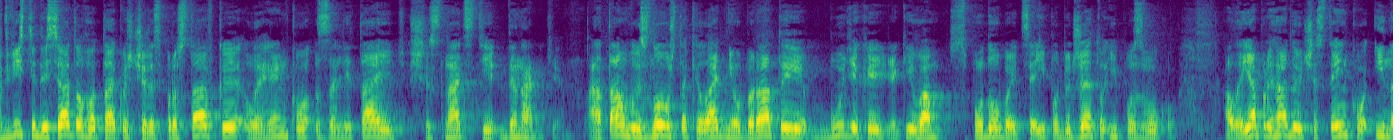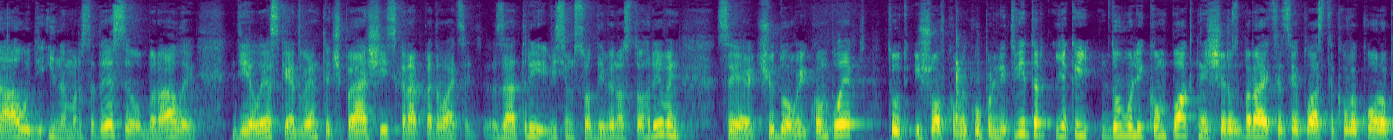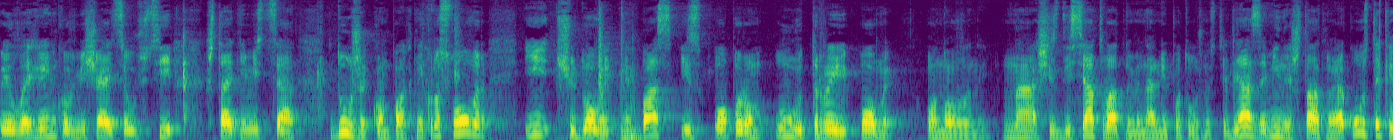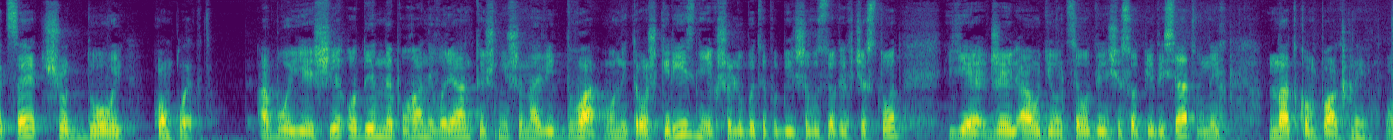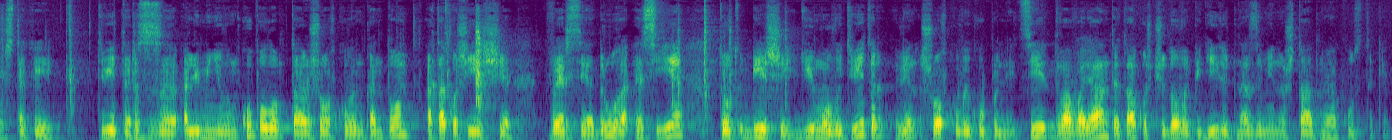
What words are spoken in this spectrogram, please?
В 210-го також через проставки легенько залітають 16 динаміки. А там ви знову ж таки ладні обирати будь-який, який вам сподобається і по бюджету, і по звуку. Але я пригадую частенько і на Audi, і на Mercedes обирали DLS Advantage PA 6.20 за 3 гривень. Це чудовий комплект. Тут і шовковий купольний твітер, який доволі компактний, ще розбирається цей пластиковий короб і легенько вміщається у всі штатні місця. Дуже компактний кросовер і чудовий мідбас із опором у 3 Оми оновлений на 60 Вт номінальної потужності. Для заміни штатної акустики це чудовий комплект. Або є ще один непоганий варіант, точніше навіть два. Вони трошки різні. Якщо любите побільше високих частот, є JL Audio C1650, в них надкомпактний ось такий твітер з алюмінієвим куполом та шовковим кантом, а також є ще версія друга SE. Тут більший дюймовий твітер, він шовковий купольний. Ці два варіанти також чудово підійдуть на заміну штатної акустики.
